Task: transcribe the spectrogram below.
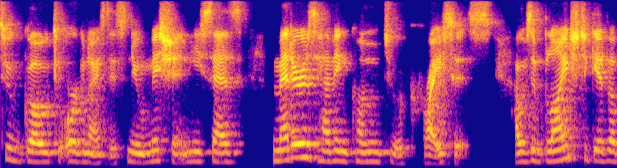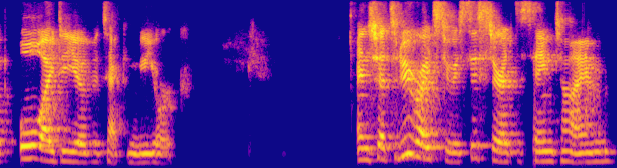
to go to organize this new mission. He says, matters having come to a crisis. I was obliged to give up all idea of attacking New York. And Chastellux writes to his sister at the same time,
